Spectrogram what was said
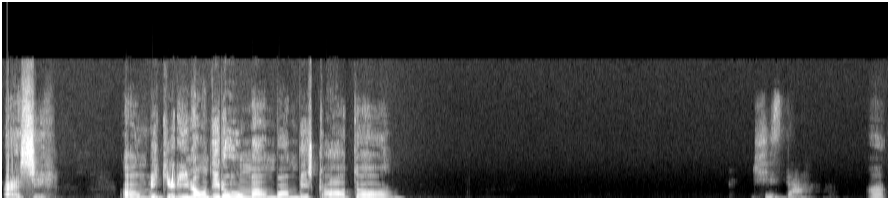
Eh sì. Ho un bicchierino di rum, un buon biscotto. Ci sta. Eh.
